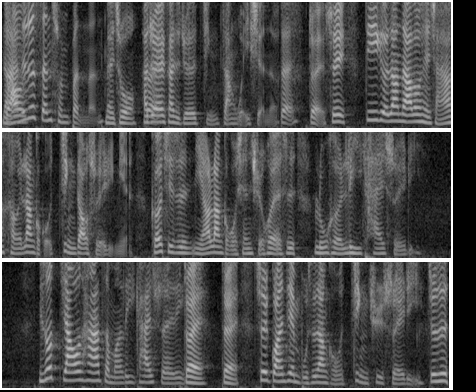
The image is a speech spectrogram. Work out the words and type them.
然后就是生存本能，没错，他就会开始觉得紧张、危险了。对对，所以第一个让大家都很想要，可能让狗狗进到水里面。可是其实你要让狗狗先学会的是如何离开水里。你说教它怎么离开水里？对。对，所以关键不是让狗狗进去水里，就是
